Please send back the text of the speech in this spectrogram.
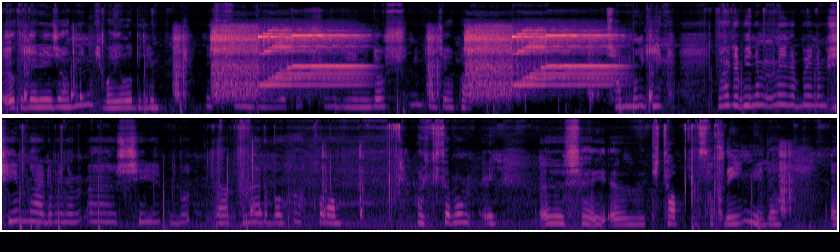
Ay o kadar heyecanlıyım ki bayılabilirim. Neyse şunu giyeyim. Şunu giyeyim. Dur şunu giyeceğim. Ha. Tam bunu giyeyim. Nerede benim benim, benim şeyim nerede benim ee, şey bu nerede bu? Ha, tamam. Ay kitabım e, e, şey e, kitap yasak değil miydi? E,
